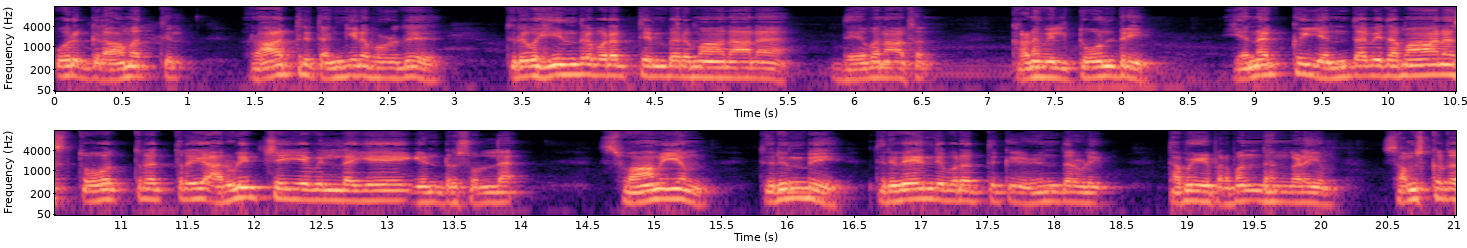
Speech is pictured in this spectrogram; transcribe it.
ஒரு கிராமத்தில் ராத்திரி தங்கின பொழுது திருவகீந்திரபுரத்தெம்பெருமானான தேவநாதன் கனவில் தோன்றி எனக்கு எந்தவிதமான ஸ்தோத்திரத்தை அருளிச் செய்யவில்லையே என்று சொல்ல சுவாமியும் திரும்பி திருவேந்திபுரத்துக்கு எழுந்தருளி தமிழ் பிரபந்தங்களையும் சம்ஸ்கிருத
